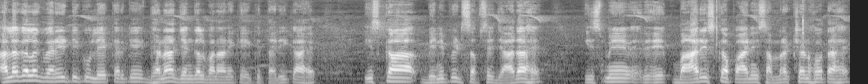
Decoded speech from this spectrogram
अलग अलग वैरायटी को लेकर के घना जंगल बनाने का एक तरीका है इसका बेनिफिट सबसे ज़्यादा है इसमें रे- बारिश का पानी संरक्षण होता है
